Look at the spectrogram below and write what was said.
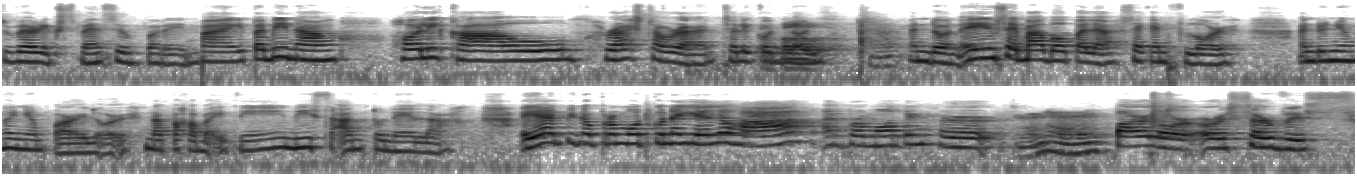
very expensive pa rin. May tabi ng Holy Cow Restaurant sa likod nun. Andun. Eh, yung sa ibabaw pala, second floor. Andun yung kanyang parlor. Napakabait ni Lisa Antonella. Ayan, pinopromote ko na yellow ha. I'm promoting her Oh no. parlor or service.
